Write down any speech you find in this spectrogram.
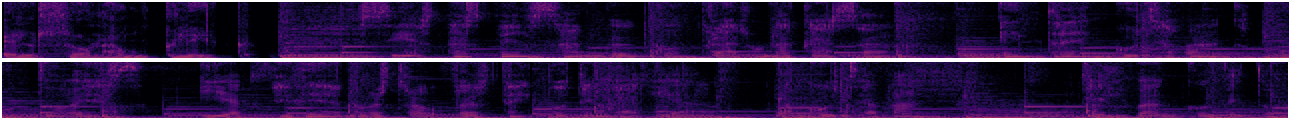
el sol a un clic. Si estás pensando en comprar una casa, entra en cuchabank.es y accede a nuestra oferta hipotecaria. Cuchabank, el banco de tu.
